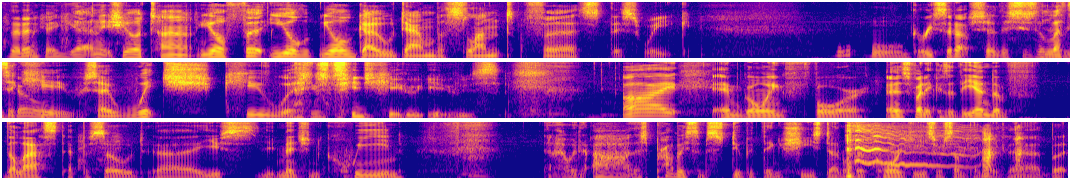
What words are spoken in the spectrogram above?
Is that it? Okay. Yeah, and it's your turn. Your fir- you'll you'll go down the slant first this week. Ooh, grease it up. So this is the letter. Q. So which Q word did you use? I am going for, and it's funny because at the end of the last episode, uh, you, you mentioned Queen, and I would, ah, there's probably some stupid thing she's done with her corgis or something like that, but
